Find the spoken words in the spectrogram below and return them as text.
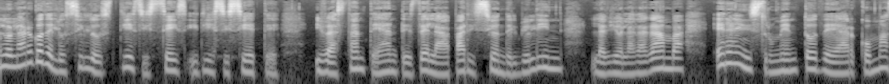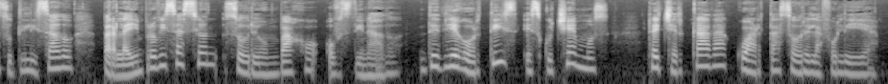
A lo largo de los siglos XVI y XVII y bastante antes de la aparición del violín, la viola da gamba era el instrumento de arco más utilizado para la improvisación sobre un bajo obstinado. De Diego Ortiz escuchemos Rechercada cuarta sobre la folía.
